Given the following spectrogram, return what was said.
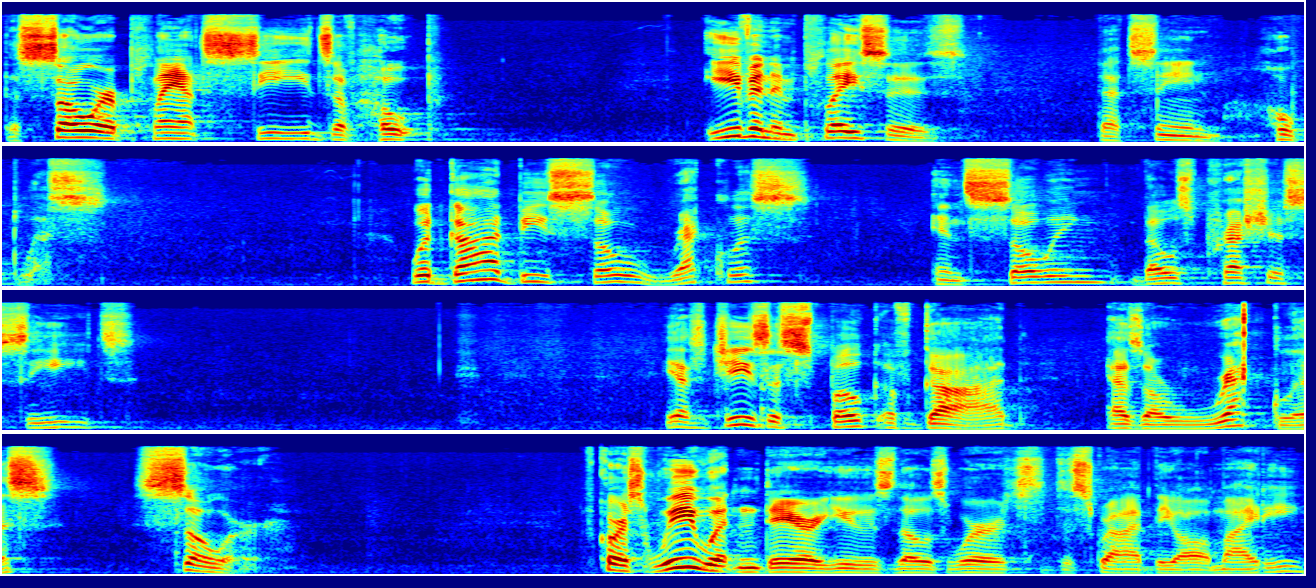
The sower plants seeds of hope, even in places that seem hopeless. Would God be so reckless in sowing those precious seeds? Yes, Jesus spoke of God as a reckless sower. Of course, we wouldn't dare use those words to describe the Almighty,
